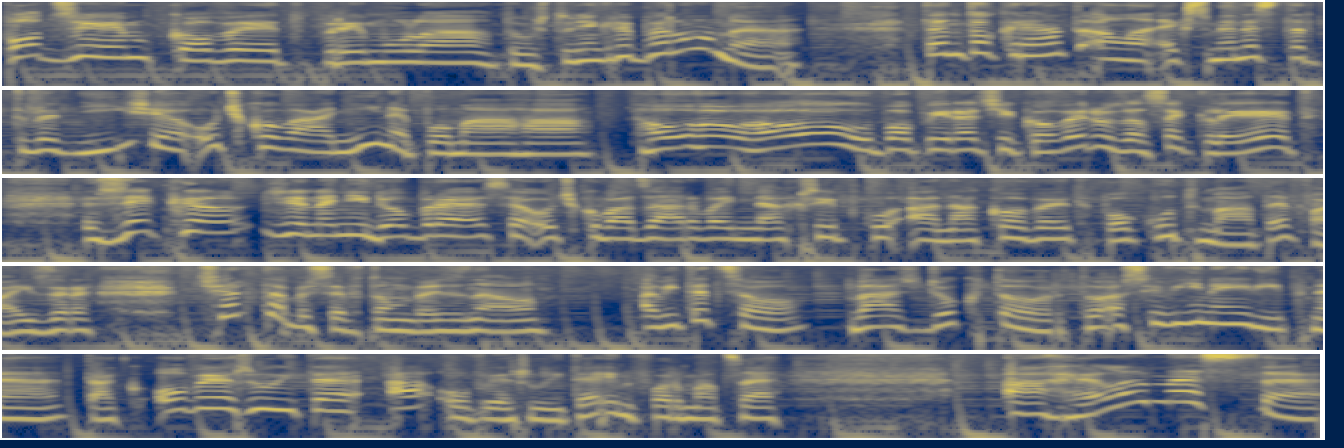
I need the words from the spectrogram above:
Podzim, covid, primula, to už to někdy bylo, ne? Tentokrát ale ex-minister tvrdí, že očkování nepomáhá. Ho, ho, ho, popírači covidu zase klid. Řekl, že není dobré se očkovat zároveň na chřipku a na covid, pokud máte Pfizer. Čerta by se v tom vyznal. A víte co? Váš doktor to asi ví nejlíp, ne? Tak ověřujte a ověřujte informace. A heleme se,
